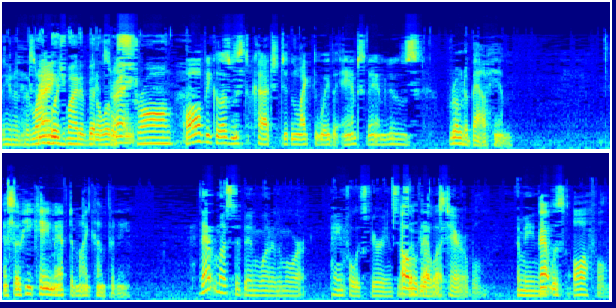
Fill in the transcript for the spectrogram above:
you know That's the language right. might have been a little right. strong. All because Mr. Koch didn't like the way the Amsterdam News wrote about him. And so he came after my company. That must have been one of the more painful experiences Oh, that was life. terrible. I mean, That was awful.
